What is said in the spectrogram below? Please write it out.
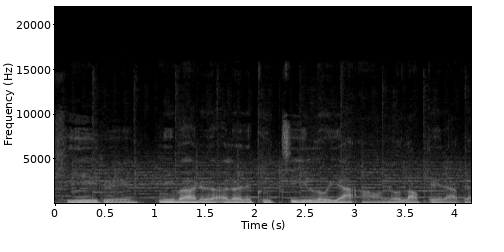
ခီးတွေမိဘတွေအလွယ်တကူကြည့်လို့ရအောင်လို့လောက်ပေးတာဗျ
